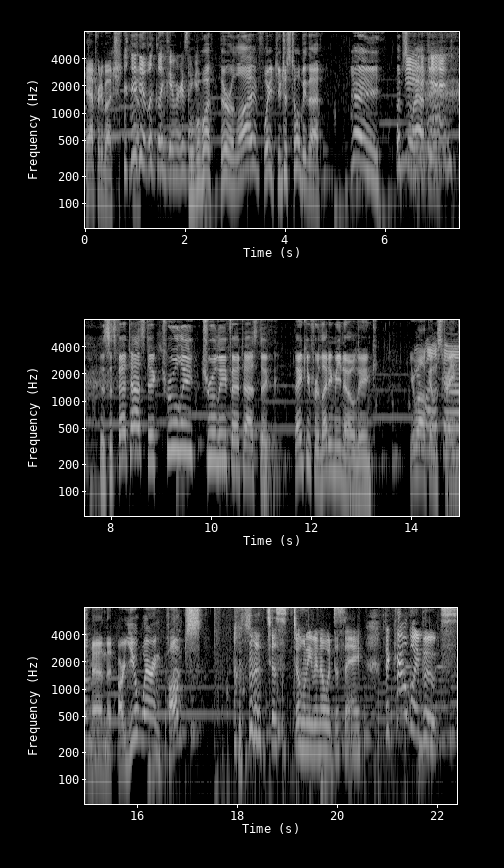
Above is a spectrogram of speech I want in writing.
Yeah, pretty much. Yep. it looked like it for a second. What? They're alive? Wait, you just told me that. Yay! I'm so happy. again. This is fantastic. Truly, truly fantastic. Thank you for letting me know, Link. You're, You're welcome, strange man. That are you wearing pumps? Just don't even know what to say. They're cowboy boots.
